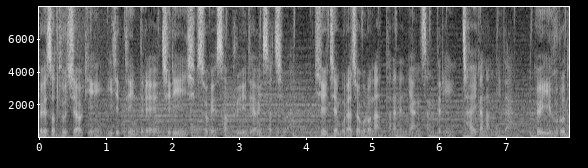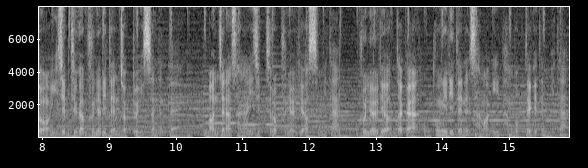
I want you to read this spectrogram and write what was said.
그래서 두 지역이 이집트인들의 지리인식 속에서 분리되어 있었지만 실제 문화적으로 나타나는 양상들이 차이가 납니다. 그 이후로도 이집트가 분열이 된 적도 있었는데 언제나 상하 이집트로 분열되었습니다. 분열되었다가 통일이 되는 상황이 반복되게 됩니다.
